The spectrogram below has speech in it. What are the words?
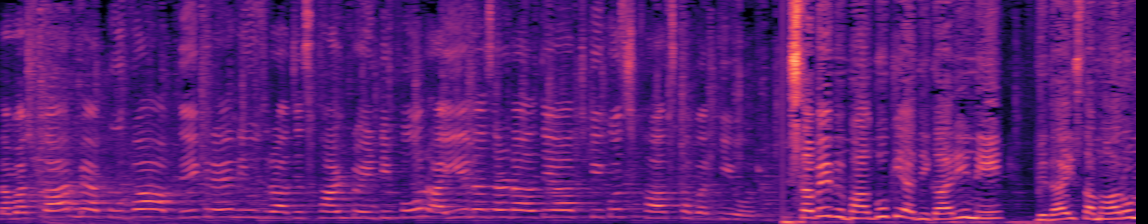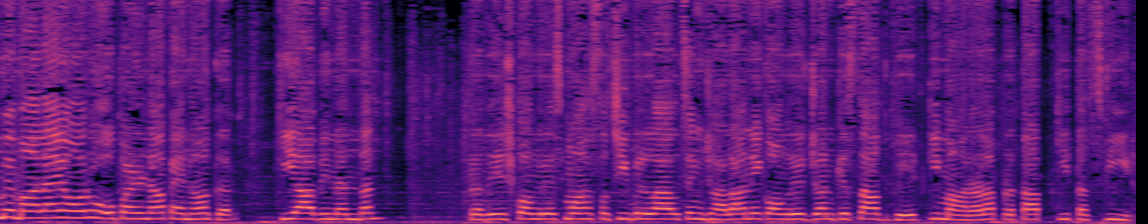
नमस्कार मैं अपूर्वा आप देख रहे हैं न्यूज़ राजस्थान 24 आइए नज़र डालते हैं आज की कुछ खास खबर की ओर। सभी विभागों के अधिकारी ने विदाई समारोह में मालाएँ और उपरना पहनाकर किया अभिनंदन। प्रदेश कांग्रेस महासचिव लाल सिंह झाला ने कांग्रेस जन के साथ भेंट की महाराणा प्रताप की तस्वीर।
